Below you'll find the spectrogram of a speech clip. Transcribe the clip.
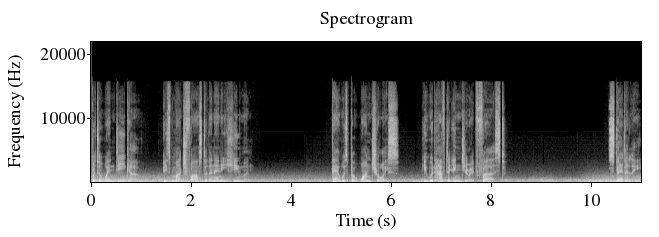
but a Wendigo is much faster than any human. There was but one choice. He would have to injure it first. Steadily,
